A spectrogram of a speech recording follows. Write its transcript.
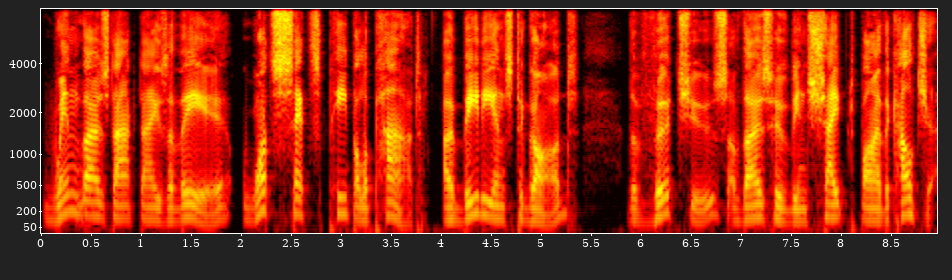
when those dark days are there, what sets people apart? Obedience to God, the virtues of those who've been shaped by the culture.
